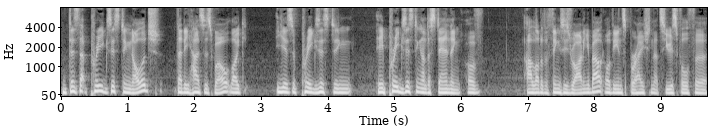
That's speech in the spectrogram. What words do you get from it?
There's that pre-existing knowledge that he has as well. Like he has a pre-existing a pre-existing understanding of a lot of the things he's writing about or the inspiration that's useful for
